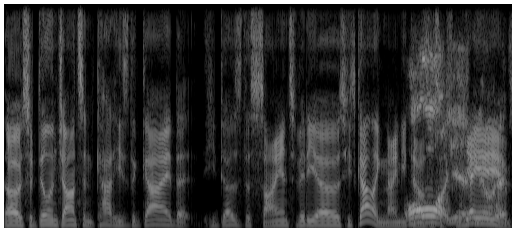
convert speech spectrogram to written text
Oh, so Dylan Johnson, God, he's the guy that he does the science videos. He's got like ninety thousand. Oh yeah, yeah, yeah, no, I yeah, have,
